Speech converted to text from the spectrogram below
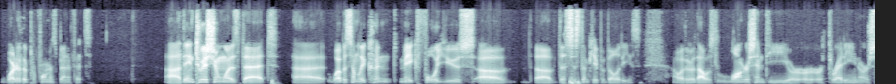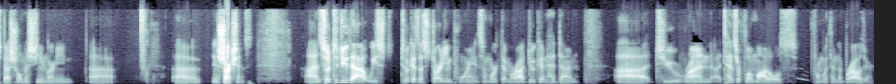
what are the performance benefits. Uh, the intuition was that uh, WebAssembly couldn't make full use of, of the system capabilities, uh, whether that was longer SIMD or, or, or, threading or special machine learning uh, uh, instructions. And so to do that, we took as a starting point some work that Murat Dukan had done uh, to run TensorFlow models from within the browser.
